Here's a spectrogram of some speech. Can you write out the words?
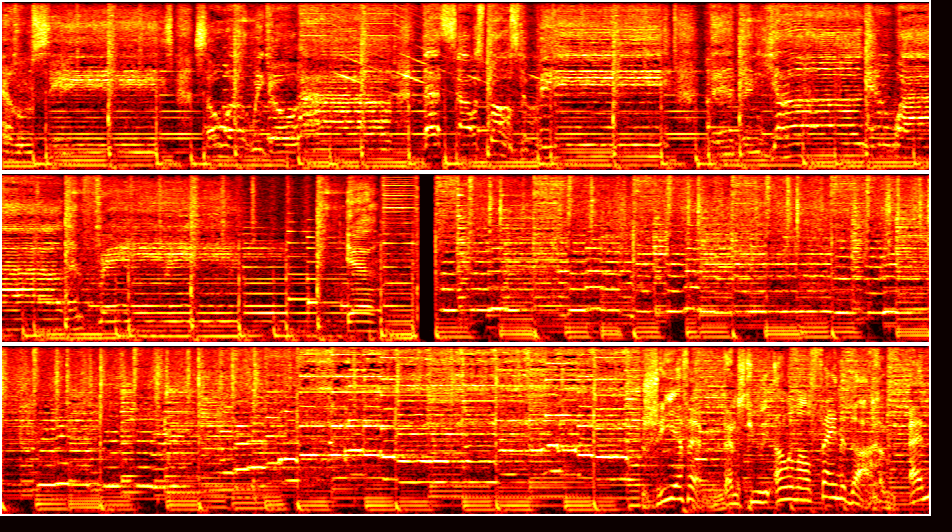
Care who sees. So what we go out. That's how it's supposed to be. Living young and wild and free. Yeah. ZFM wenst jullie allemaal fijne dagen en...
